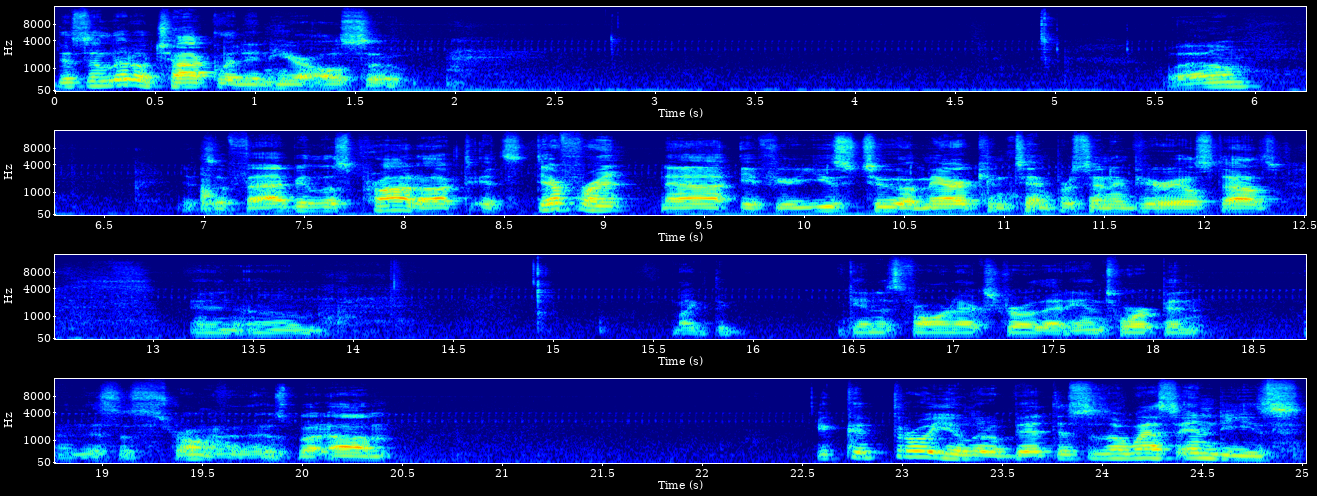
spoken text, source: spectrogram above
There's a little chocolate in here also. Well, it's a fabulous product. It's different now if you're used to American 10% Imperial Stouts and um, like the Guinness Foreign Extra, that Antwerpen, and this is stronger than those, but um, it could throw you a little bit. This is a West Indies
